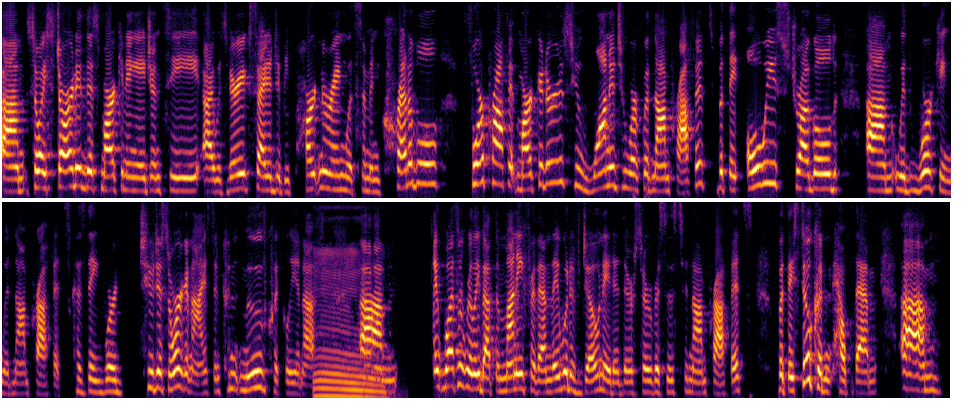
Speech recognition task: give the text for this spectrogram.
Um, so I started this marketing agency. I was very excited to be partnering with some incredible for profit marketers who wanted to work with nonprofits, but they always struggled um, with working with nonprofits because they were too disorganized and couldn't move quickly enough. Mm. Um, it wasn't really about the money for them. They would have donated their services to nonprofits, but they still couldn't help them. Um,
